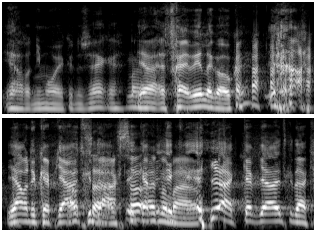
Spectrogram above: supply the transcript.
Je had het niet mooier kunnen zeggen. Nou. Ja, en vrijwillig ook. Hè? ja, ja, want ik heb je uitgedaagd. zo ik heb, ik- ja, ik heb je uitgedaagd.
